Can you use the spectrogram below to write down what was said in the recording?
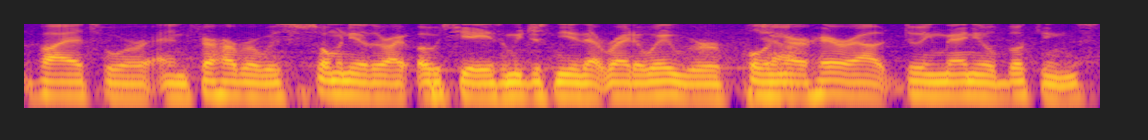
Viator, and FareHarbor was so many other OTAs, and we just needed that right away. We were pulling Yeah. our hair out doing manual bookings.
